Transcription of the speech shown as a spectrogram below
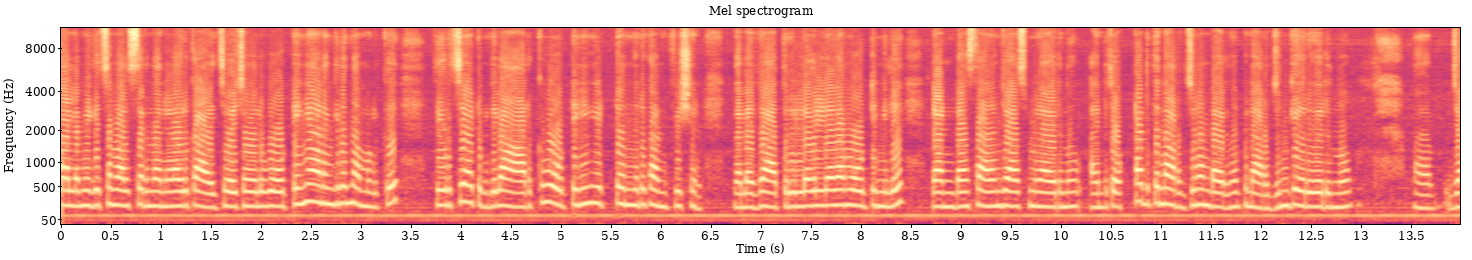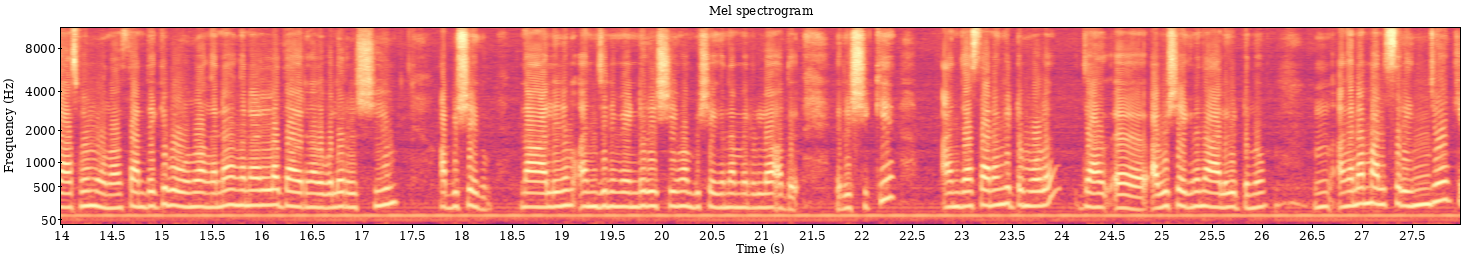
നല്ല മികച്ച മത്സരം തന്നെയാണ് അവർ കാഴ്ചവെച്ച പോലെ. വോട്ടിംഗ് ആണെങ്കിലും നമ്മൾക്ക് തീർച്ചയായിട്ടും ഇതിൽ ആർക്ക് വോട്ടിംഗ് കിട്ടും എന്നൊരു കൺഫ്യൂഷൻ നല്ല രാത്രിയിലെല്ലാം വോട്ടിങ്ങിൽ രണ്ടാം സ്ഥാനം ജാസ്മിൻ ആയിരുന്നു. അതിന്റെ തൊട്ടടുത്ത് തന്നെ അർജുൻ ഉണ്ടായിരുന്നു. പിന്നെ അർജുൻ കയറി വരുന്നു. ജാസ്മിൻ മൂന്നാം സ്ഥാനത്തേക്ക് പോകുന്നു. അങ്ങനെ അങ്ങനെയുള്ളതായിരുന്നു അതുപോലെ ഋഷിയും അഭിഷേകും. നാലിനും അഞ്ചിനും വേണ്ടി ഋഷിയും അഭിഷേകും തമ്മിലുള്ള അത്. ഋഷിക്ക് അഞ്ചാം സ്ഥാനം കിട്ടുമ്പോൾ അഭിഷേകിന് നാല് കിട്ടുന്നു. അങ്ങനെ മത്സരം. ഇഞ്ചോട്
